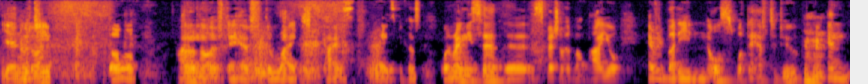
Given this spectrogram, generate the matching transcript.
yeah, no team. So I don't know if they have the right guys place because what Remy said uh, is special about Ajo. Everybody knows what they have to do mm-hmm. and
